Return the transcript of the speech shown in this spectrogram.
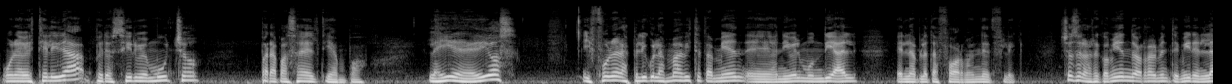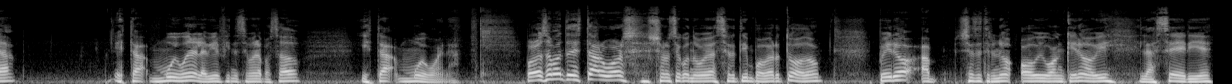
una bestialidad, pero sirve mucho para pasar el tiempo. La idea de Dios, y fue una de las películas más vistas también eh, a nivel mundial en la plataforma, en Netflix. Yo se los recomiendo, realmente mírenla. Está muy buena, la vi el fin de semana pasado y está muy buena. Por los amantes de Star Wars, yo no sé cuándo voy a hacer tiempo a ver todo, pero ah, ya se estrenó Obi-Wan Kenobi, la serie.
